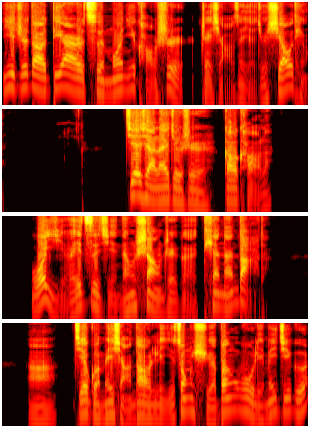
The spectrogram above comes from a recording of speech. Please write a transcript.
一直到第二次模拟考试，这小子也就消停。接下来就是高考了，我以为自己能上这个天南大的，啊，结果没想到理综雪崩，物理没及格。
